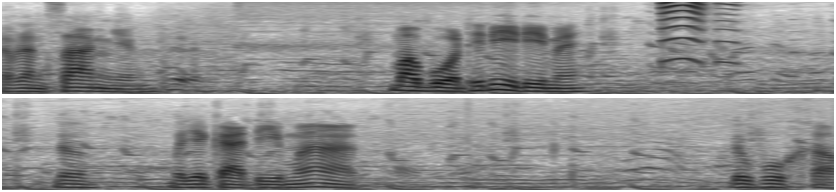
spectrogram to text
กำลังสร้างอยู่มาบวชที่นี่ดีไหมดูบรรยากาศดีมาก ดูภูเขา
